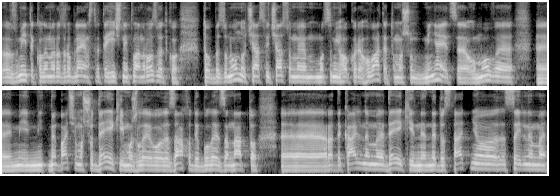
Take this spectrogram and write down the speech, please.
розумієте, коли ми розробляємо стратегічний план розвитку, то безумовно час від часу ми мусимо його коригувати, тому що міняються умови. Е, Ми бачимо, що деякі можливо заходи були занадто е, радикальними, деякі недостатньо сильними.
